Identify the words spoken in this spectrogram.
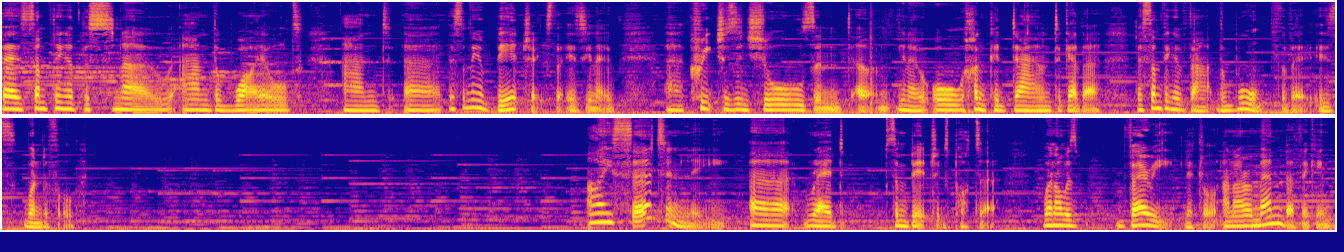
There's something of the snow and the wild, and uh, there's something of Beatrix that is, you know, uh, creatures in shawls and, um, you know, all hunkered down together. There's something of that. The warmth of it is wonderful. I certainly uh, read some Beatrix Potter when I was very little, and I remember thinking,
